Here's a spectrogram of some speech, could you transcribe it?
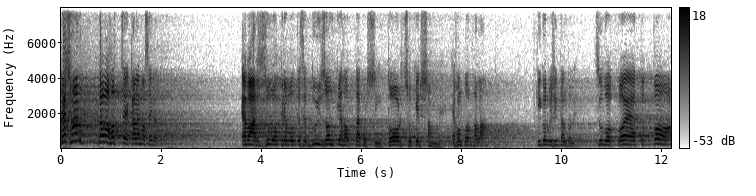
প্রেশার দেওয়া হচ্ছে, কালেমা ছেড়ে দে। এবার যুবকরে বলতেছে, দুইজনকে হত্যা করছি, তোর চোখের সামনে, এখন তোর ফালা। কি করবি সিদ্ধান্ত নে। যুবক কয়, এতক্ষণ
